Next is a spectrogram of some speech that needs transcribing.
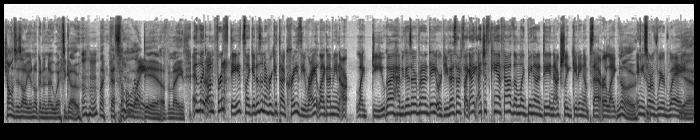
chances are you're not going to know where to go. Mm-hmm. like that's the whole Right. idea of a maze. And like on first dates, like it doesn't ever get that crazy, right? Like I mean, are, like do you guys have you guys ever been on a date, or do you guys act like I, I just can't fathom like being on a date and actually getting upset or like No. any sort of weird way. Yeah,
